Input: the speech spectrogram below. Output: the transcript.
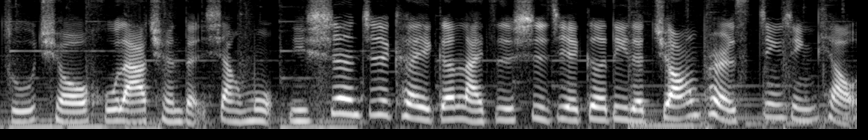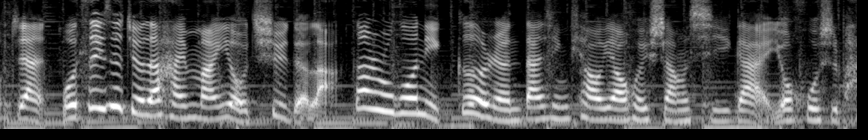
足球、呼啦圈等项目。你甚至可以跟来自世界各地的 Jumpers 进行挑战。我自己是觉得还蛮有趣的啦。那如果你个人担心跳药会伤膝盖，又或是怕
